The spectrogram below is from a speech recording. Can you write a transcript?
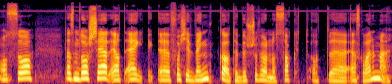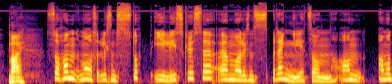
Og så Det som da skjer, er at jeg eh, får ikke venka til bussjåføren og sagt at eh, jeg skal være med. Nei. Så han må liksom stoppe i lyskrysset. Jeg må liksom sprenge litt sånn Han, han må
